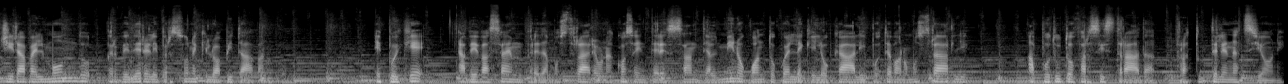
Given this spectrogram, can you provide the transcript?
girava il mondo per vedere le persone che lo abitavano. E poiché aveva sempre da mostrare una cosa interessante almeno quanto quelle che i locali potevano mostrargli, ha potuto farsi strada fra tutte le nazioni.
